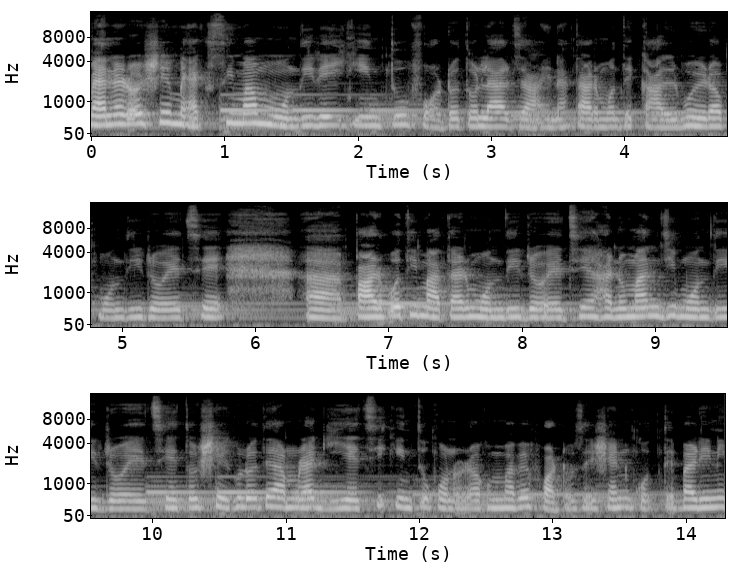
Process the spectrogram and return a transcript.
বেনারসে ম্যাক্সিমাম মন্দিরেই কিন্তু ফটো তোলা যায় না। তার মধ্যে কালভৈরব মন্দির রয়েছে পার্বতী মাতার মন্দির রয়েছে, হনুমানজি মন্দির রয়েছে। তো সেগুলোতে আমরা গিয়েছি, কিন্তু কোনো রকমভাবে ফটো সেশন করতে পারিনি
